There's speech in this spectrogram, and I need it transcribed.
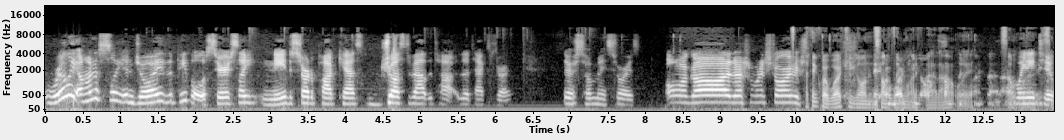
really honestly enjoy the people. Seriously, need to start a podcast just about the ta- the taxi drive. There's so many stories. Oh my god, there's so many stories. I think we're working on something like that, aren't we? Somewhere, We need to.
